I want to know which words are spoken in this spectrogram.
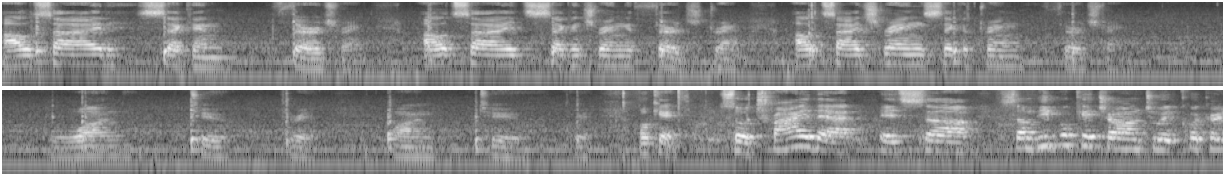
Outside, second, third string. Outside, second string, third string. Outside string, second string, third string. One, two, three. One, two, three. Okay, so try that. It's uh, some people catch on to it quicker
